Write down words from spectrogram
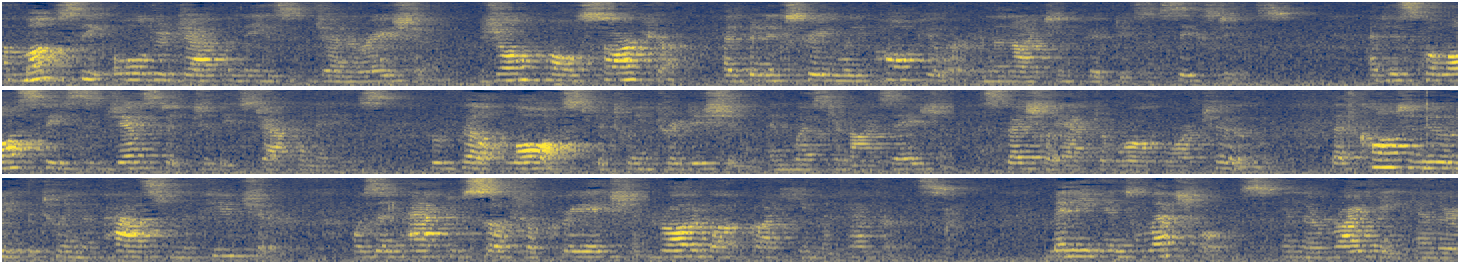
amongst the older Japanese generation, Jean Paul Sartre had been extremely popular in the 1950s and 60s, and his philosophy suggested to these Japanese who felt lost between tradition and westernization, especially after World War II, that continuity between the past and the future was an act of social creation brought about by human efforts. Many intellectuals, in their writing and their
